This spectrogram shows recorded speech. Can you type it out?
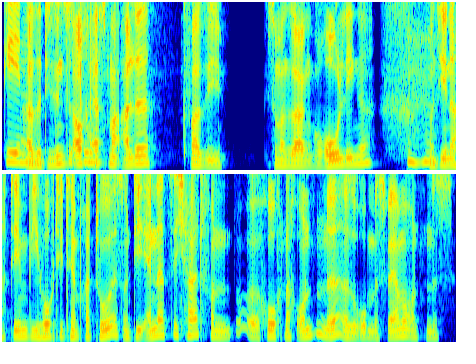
Genen Also die sind zu auch tun. erstmal alle quasi, wie soll man sagen, Rohlinge. Mhm. Und je nachdem, wie hoch die Temperatur ist, und die ändert sich halt von äh, hoch nach unten, ne? Also oben ist wärmer, unten ist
